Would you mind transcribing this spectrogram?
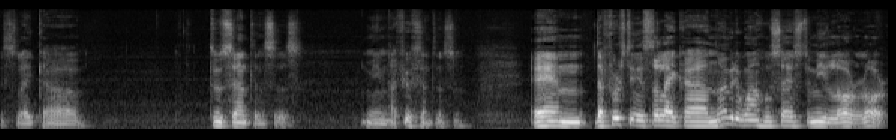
It's like uh, two sentences. I mean, a few sentences. And the first thing is like, uh, not everyone who says to me, Lord, Lord.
